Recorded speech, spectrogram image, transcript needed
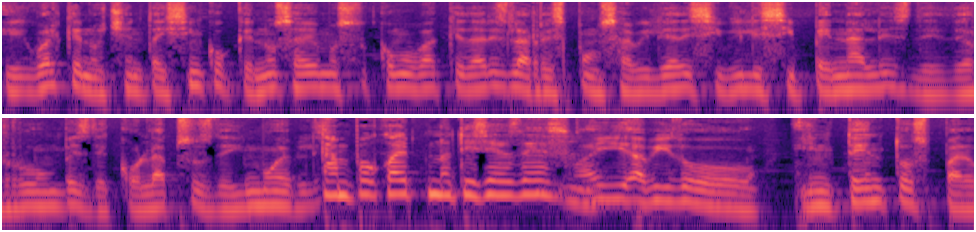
igual que en 85, que no sabemos cómo va a quedar, es las responsabilidades civiles y penales de derrumbes, de colapsos de inmuebles. Tampoco hay noticias de eso. Hay, ha habido intentos para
